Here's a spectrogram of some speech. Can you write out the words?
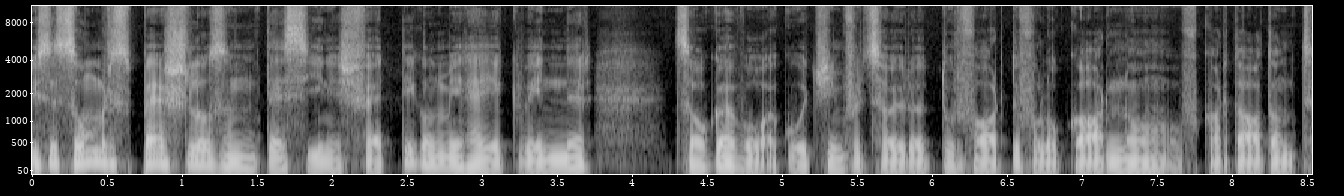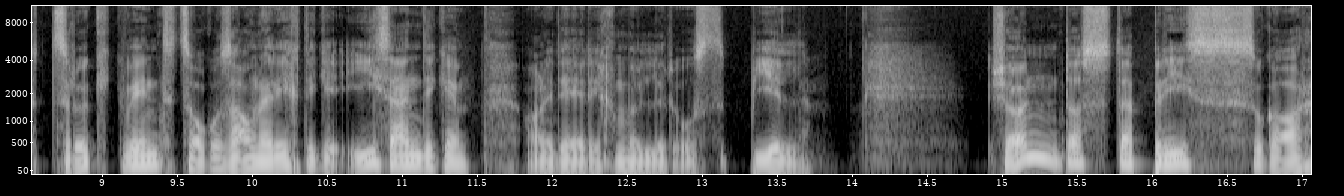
Unser Sommerspecial aus dem Tessin ist fertig und wir haben einen Gewinner gezogen, der einen Gutschein für zwei Retourfahrten von Locarno auf Cardada und zurück gewinnt. Zogen aus allen richtigen Einsendungen an Erich Müller aus Biel. Schön, dass der Preis sogar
